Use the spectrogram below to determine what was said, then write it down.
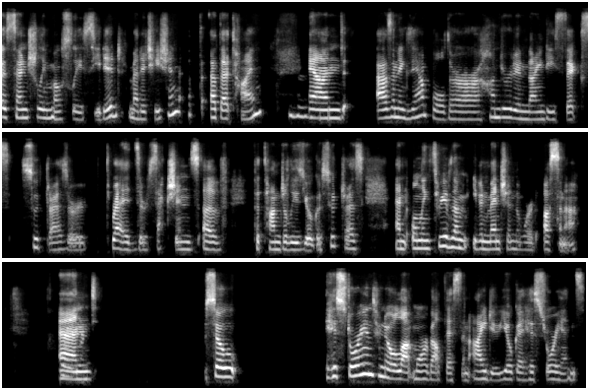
essentially mostly seated meditation at, th- at that time. Mm-hmm. And as an example, there are 196 sutras or threads or sections of Patanjali's Yoga Sutras, and only three of them even mention the word asana. And so, historians who know a lot more about this than I do, yoga historians,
